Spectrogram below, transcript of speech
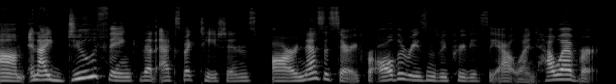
Um, and I do think that expectations are necessary for all the reasons we previously outlined. However,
